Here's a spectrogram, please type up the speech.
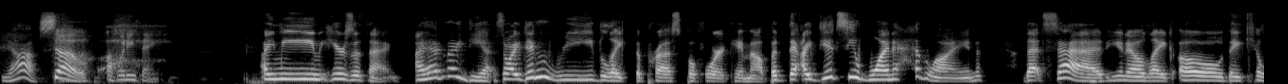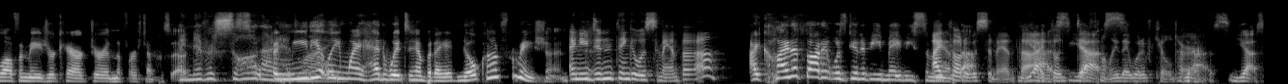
Yeah. So, what do you think? I mean, here's the thing. I had an idea. So I didn't read like the press before it came out, but th- I did see one headline that said, you know, like, oh, they kill off a major character in the first episode. I never saw So that. immediately headline. my head went to him, but I had no confirmation. and you didn't think it was Samantha? I kind of thought it was going to be maybe Samantha. I thought it was Samantha. I Yes, thought definitely they would have killed her. Yes, yes.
